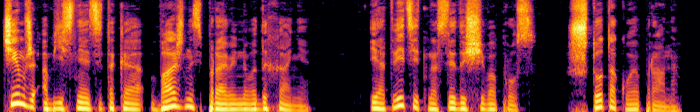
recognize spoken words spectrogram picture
чем же объясняется такая важность правильного дыхания, и ответить на следующий вопрос. Что такое прана?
